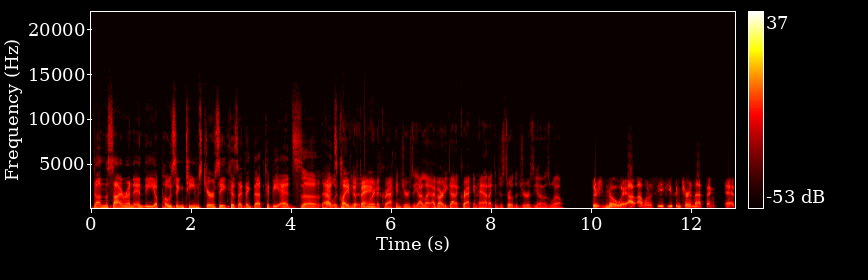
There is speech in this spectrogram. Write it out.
done the siren in the opposing team's jersey? Because I think that could be Ed's uh, That Ed's claim to fame. Wearing a Kraken jersey. I like. I've already got a Kraken hat. I can just throw the jersey on as well. There's no way. I, I want to see if you can turn that thing, Ed.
